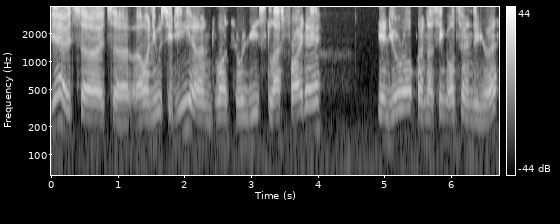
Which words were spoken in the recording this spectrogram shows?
Yeah, it's uh, it's uh, our new CD and was released last Friday in Europe and I think also in the US.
